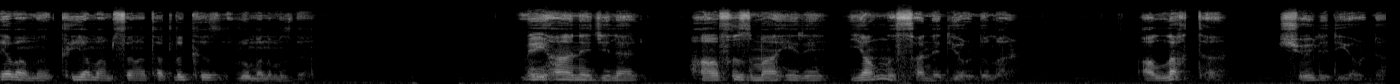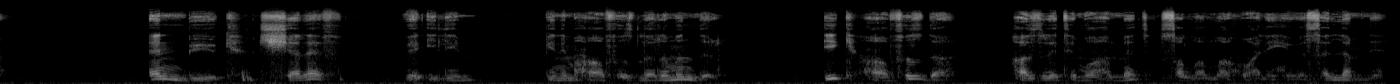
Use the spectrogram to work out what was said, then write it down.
Devamı Kıyamam Sana Tatlı Kız romanımızda. Meyhaneciler hafız mahiri yalnız zannediyordular. Allah da şöyle diyordu. En büyük şeref ve ilim benim hafızlarımındır. İlk hafız da Hazreti Muhammed sallallahu aleyhi ve sellem'di.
